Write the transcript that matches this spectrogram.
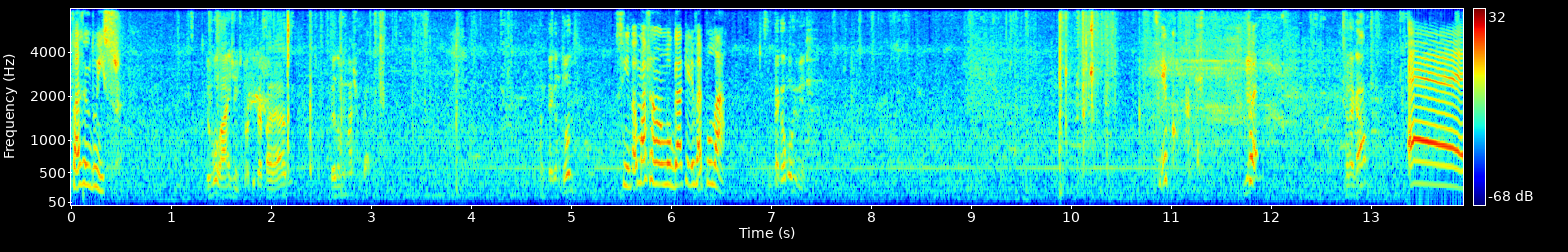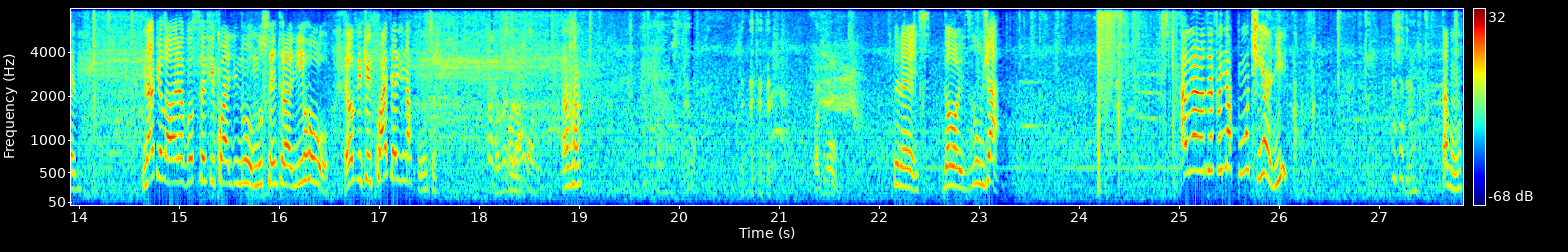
fazendo isso. Eu vou lá, gente. Tô aqui preparado pra eu não me machucar. Tá pegando todo? Sim, tô mostrando o lugar que ele vai pular. Pegar o movimento. Foi legal? É, naquela hora você ficou ali no, no centro ali e rolou. Eu fiquei quase ali na ponta. Ah, mas legal, olha. Aham. Vai de novo. 3, 2, 1, já. Agora você foi na pontinha ali. Eu sou grande. Tá bom.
